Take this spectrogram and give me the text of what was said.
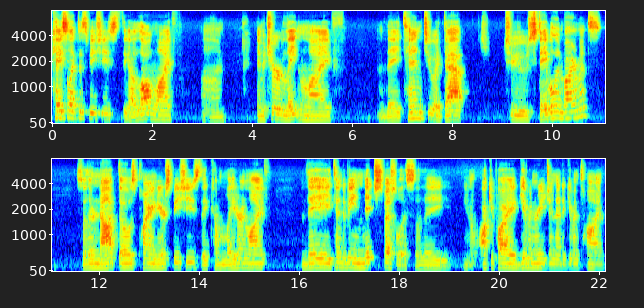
K selected species, they got long life. Um, they mature late in life. They tend to adapt to stable environments. So they're not those pioneer species. They come later in life. They tend to be niche specialists. So they you know, occupy a given region at a given time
